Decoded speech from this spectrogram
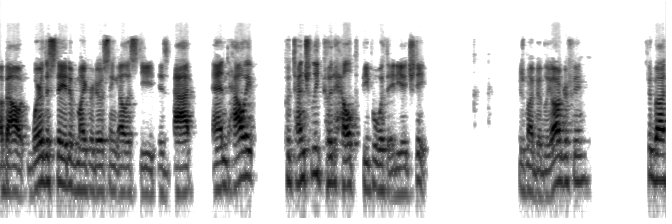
about where the state of microdosing LSD is at and how it potentially could help people with ADHD. Here's my bibliography. Goodbye.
